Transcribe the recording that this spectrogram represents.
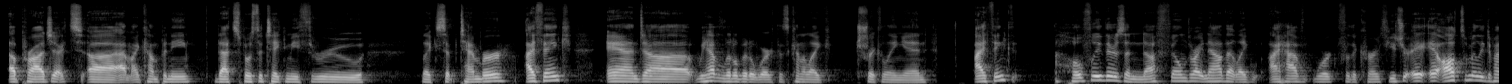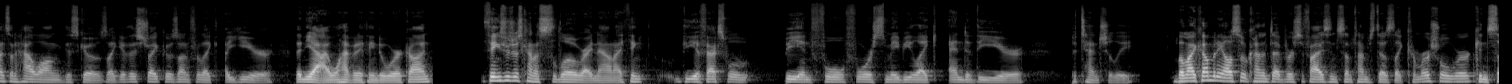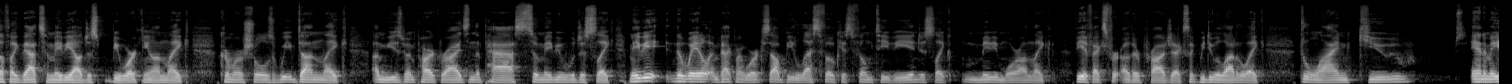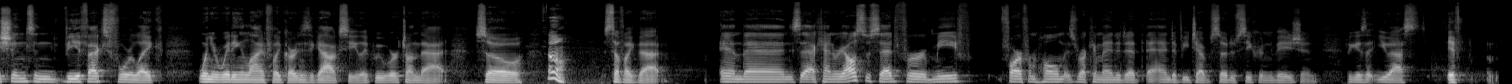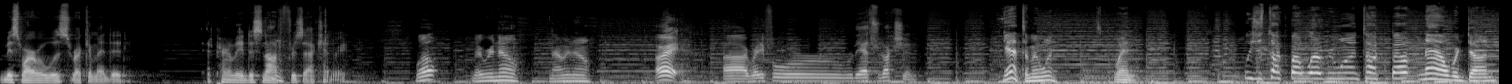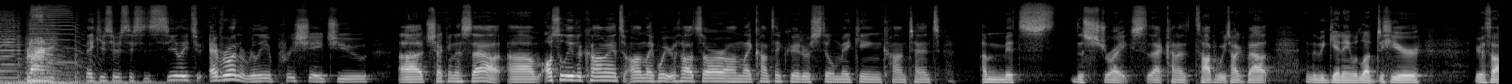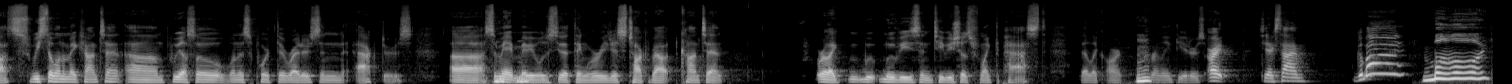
a project uh, at my company that's supposed to take me through like September, I think, and uh, we have a little bit of work that's kind of like trickling in. I think hopefully there's enough filmed right now that like I have work for the current future. It, it ultimately depends on how long this goes. Like if this strike goes on for like a year, then yeah, I won't have anything to work on. Things are just kind of slow right now, and I think the effects will be in full force maybe like end of the year potentially. But my company also kind of diversifies and sometimes does like commercial work and stuff like that. So maybe I'll just be working on like commercials. We've done like amusement park rides in the past. So maybe we'll just like, maybe the way it'll impact my work is I'll be less focused film TV and just like maybe more on like VFX for other projects. Like we do a lot of like the line cue animations and VFX for like when you're waiting in line for like Guardians of the Galaxy. Like we worked on that. So Oh, stuff like that. And then Zach Henry also said for me, F- Far From Home is recommended at the end of each episode of Secret Invasion because that you asked if Ms. Marvel was recommended. Apparently, it is not for Zach Henry. well, there we know. Now we know. All right, uh, ready for the introduction? Yeah, tell me when. When? We just talk about whatever we want to talk about. Now we're done. Blank. Thank you seriously, sincerely to everyone. Really appreciate you uh, checking us out. Um, also, leave a comment on like what your thoughts are on like content creators still making content amidst the strikes. That kind of topic we talked about in the beginning. Would love to hear your thoughts. We still want to make content. Um, but we also want to support the writers and actors. Uh, so maybe, maybe we'll just do that thing where we just talk about content or like mo- movies and TV shows from like the past that like aren't currently in theaters. All right, see you next time. Goodbye. Bye.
